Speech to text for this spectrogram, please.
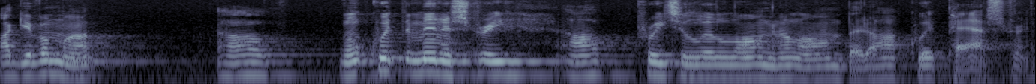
I'll give them up. I'll won't quit the ministry. I'll preach a little long and along, but I'll quit pastoring.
